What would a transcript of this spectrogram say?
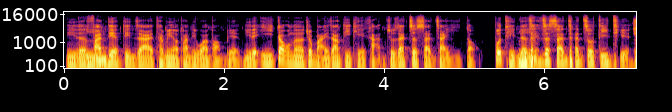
你的饭店定在 Terminal 21旁边，你的移动呢就买一张地铁卡，就在这三站移动，不停的在这三站坐地铁。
